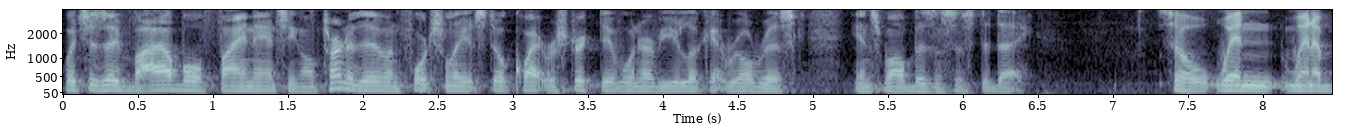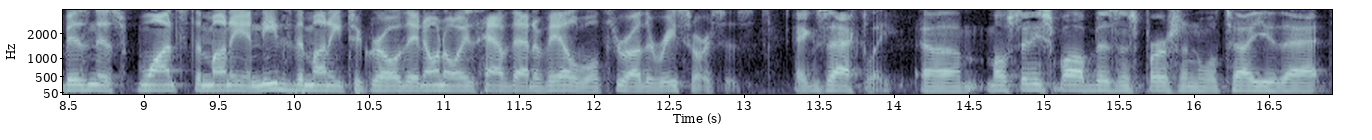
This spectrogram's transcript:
which is a viable financing alternative. Unfortunately, it's still quite restrictive whenever you look at real risk in small businesses today. So when when a business wants the money and needs the money to grow, they don't always have that available through other resources. Exactly. Um, most any small business person will tell you that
